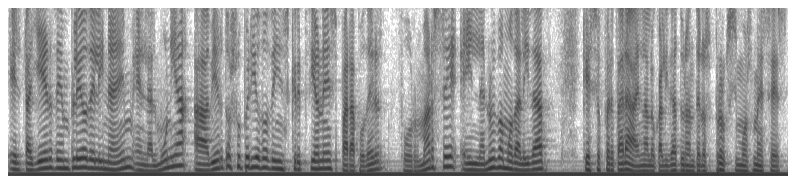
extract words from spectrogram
El taller de empleo del INAEM en la Almunia ha abierto su periodo de inscripciones para poder formarse en la nueva modalidad que se ofertará en la localidad durante los próximos meses.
